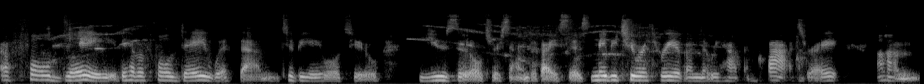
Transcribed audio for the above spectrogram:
a full day. They have a full day with them to be able to use the ultrasound devices, maybe two or three of them that we have in class, right? Um,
